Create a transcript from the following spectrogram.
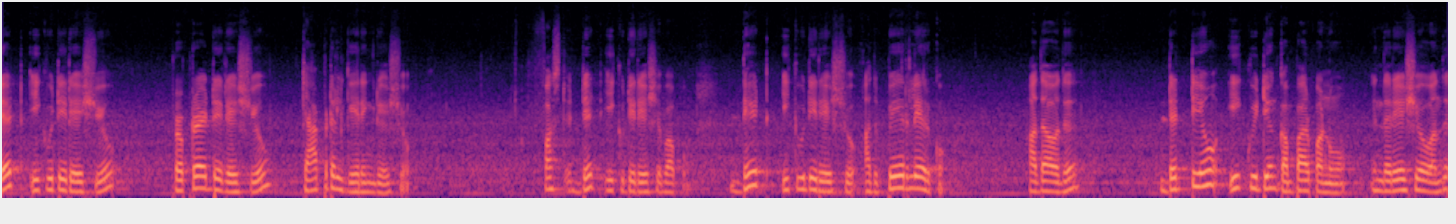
debt equity ratio proprietary ratio capital gearing ratio first debt equity ratio பார்ப்போம். டெட் ஈக்விட்டி ரேஷியோ அது பேர்லேயே இருக்கும். அதாவது டெட்டையும் ஈக்விட்டியும் கம்பேர் பண்ணுவோம். இந்த ரேஷியோ வந்து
